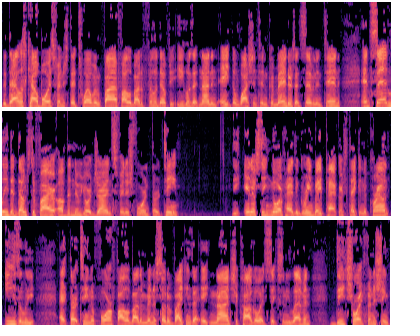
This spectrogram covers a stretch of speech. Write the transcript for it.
The Dallas Cowboys finished at 12 and 5, followed by the Philadelphia Eagles at 9 and 8, the Washington Commanders at 7 and 10, and sadly, the dumpster fire of the New York Giants finished 4 and 13. The NFC North had the Green Bay Packers taking the crown easily at 13 and 4, followed by the Minnesota Vikings at 8 and 9, Chicago at 6 and 11, Detroit finishing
